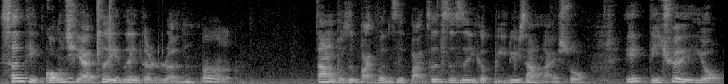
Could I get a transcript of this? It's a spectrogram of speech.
身体拱起来这一类的人，嗯，当然不是百分之百，这只是一个比例上来说，诶，的确有。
